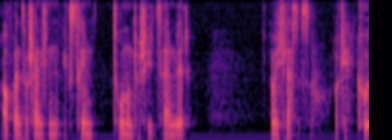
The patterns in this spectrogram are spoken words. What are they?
Auch wenn es wahrscheinlich ein extrem Tonunterschied sein wird. Aber ich lasse es so. Okay, cool.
